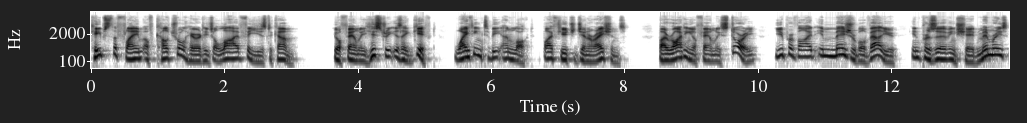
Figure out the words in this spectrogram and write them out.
keeps the flame of cultural heritage alive for years to come. Your family history is a gift waiting to be unlocked by future generations. By writing your family story, you provide immeasurable value in preserving shared memories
